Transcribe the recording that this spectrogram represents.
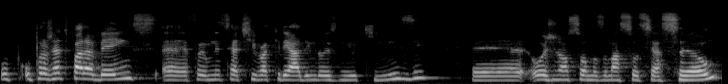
o, o projeto Parabéns é, foi uma iniciativa criada em 2015. É, hoje nós somos uma associação.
